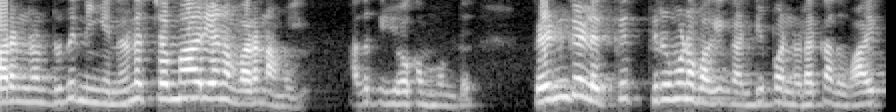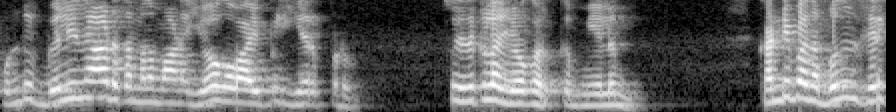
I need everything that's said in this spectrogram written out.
வரன்ன்றது நீங்கள் நினைச்ச மாதிரியான வரன் அமையும். அதுக்கு யோகம் உண்டு. பெண்களுக்கு திருமண வகை கண்டிப்பாக நடக்க அது வாய்ப்பு உண்டு. வெளிநாடு சம்பந்தமான யோக வாய்ப்பில் ஏற்படும். ஸோ இதுக்கெல்லாம் யோகம் இருக்கு. மேலும் கண்டிப்பாக அந்த புதன் சரி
